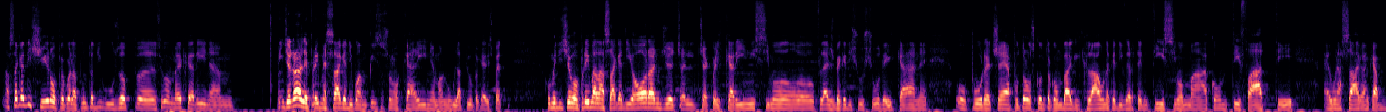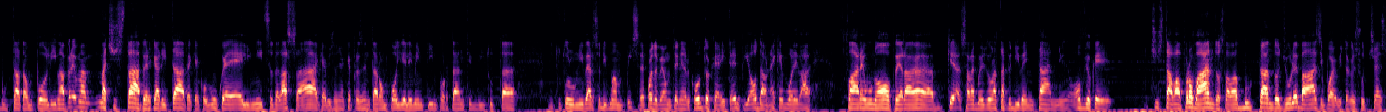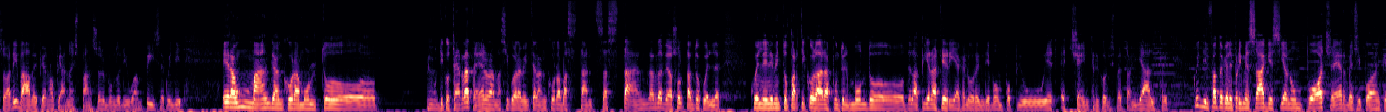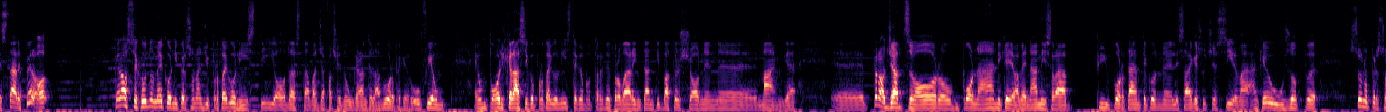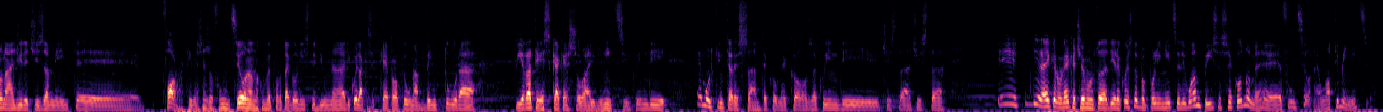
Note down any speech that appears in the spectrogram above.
La saga di Shiro, per quella punta di Usopp, eh, secondo me è carina. In generale le prime saghe di One Piece sono carine, ma nulla più, perché rispetto... Come dicevo prima, la saga di Orange c'è, c'è quel carinissimo flashback di Shushu del cane oppure c'è appunto lo scontro con Buggy Clown che è divertentissimo ma conti fatti è una saga anche buttata un po' lì. Ma, ma, ma, ci sta per carità perché comunque è l'inizio della saga bisogna anche presentare un po' gli elementi importanti di, tutta, di tutto l'universo di One Piece e poi dobbiamo tenere conto che ai tempi Oda non è che voleva fare un'opera che sarebbe durata più di vent'anni. Ovvio che ci stava provando, stava buttando giù le basi, poi ha visto che il successo arrivava e piano piano ha espanso il mondo di One Piece, quindi era un manga ancora molto non dico terra terra, ma sicuramente era ancora abbastanza standard, aveva soltanto quel, quell'elemento particolare, appunto il mondo della pirateria che lo rendeva un po' più eccentrico rispetto agli altri. Quindi il fatto che le prime saghe siano un po' acerbe ci può anche stare, però però secondo me con i personaggi protagonisti Yoda stava già facendo un grande lavoro perché Rufy è un, è un po' il classico protagonista che potrete trovare in tanti Battle Shonen eh, manga. Eh, però già Zoro, un po' Nami, che vabbè Nami sarà più importante con le saghe successive, ma anche Usopp sono personaggi decisamente forti, nel senso funzionano come protagonisti di, una, di quella che, che è proprio un'avventura piratesca che è solo agli inizi. Quindi è molto interessante come cosa, quindi ci sta, ci sta. E direi che non è che c'è molto da dire, questo è proprio l'inizio di One Piece, secondo me funziona, è un ottimo inizio.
